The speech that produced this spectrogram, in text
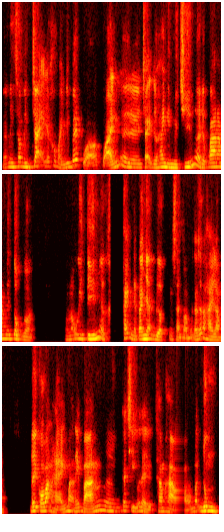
mình sao mình chạy chứ không phải như vết của của ánh ờ, chạy từ 2019 rồi được 3 năm liên tục rồi. Nó uy tín rồi khách người ta nhận được sản phẩm người ta rất là hài lòng. Đây có bạn Hải Ánh bạn ấy bán ờ, các chị có thể tham khảo bạn Nhung.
